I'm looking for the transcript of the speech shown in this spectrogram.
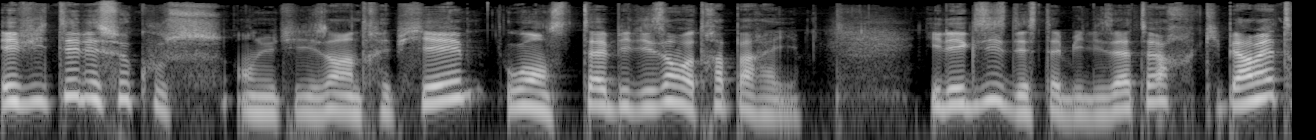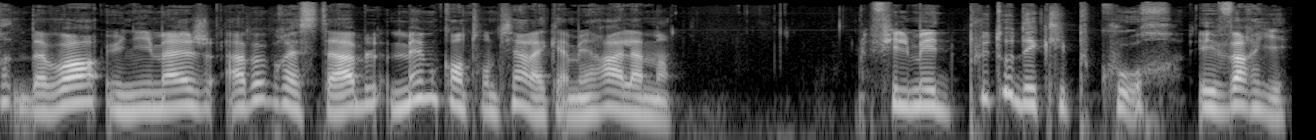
Évitez les secousses en utilisant un trépied ou en stabilisant votre appareil. Il existe des stabilisateurs qui permettent d'avoir une image à peu près stable même quand on tient la caméra à la main. Filmez plutôt des clips courts et variés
